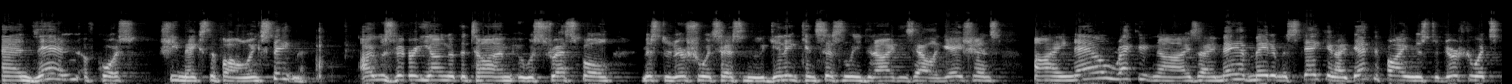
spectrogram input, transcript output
And then, of course, she makes the following statement. I was very young at the time. It was stressful. Mr. Dershowitz has in the beginning consistently denied these allegations. I now recognize I may have made a mistake in identifying Mr. Dershowitz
